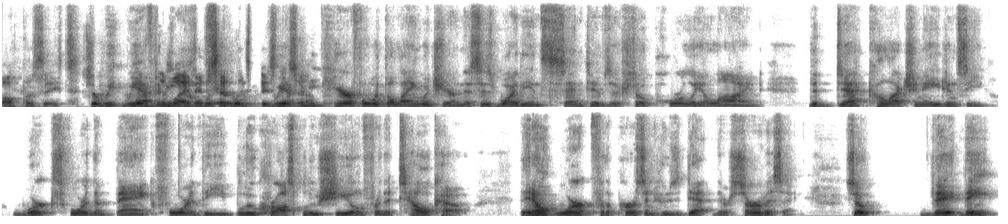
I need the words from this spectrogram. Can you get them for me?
opposite. So we, we have to be with, we have to be careful with the language here, and this is why the incentives are so poorly aligned. The debt collection agency works for the bank, for the Blue Cross Blue Shield, for the telco. They don't work for the person whose debt they're servicing. So they they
